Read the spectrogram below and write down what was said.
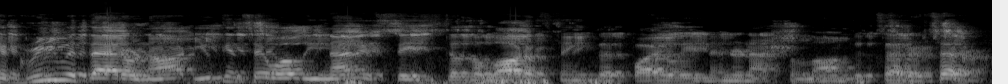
agree with that or not, you can say, well, the United States does a lot of things that violate international norms, et cetera, et cetera.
